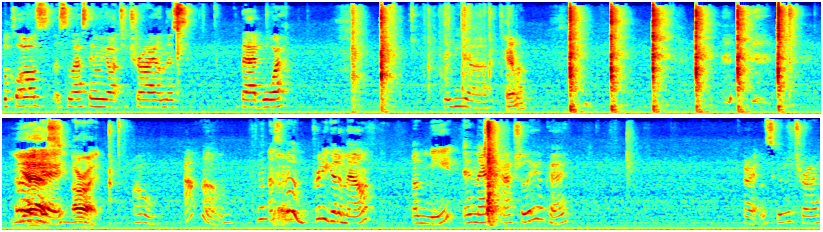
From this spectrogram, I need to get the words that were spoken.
The claws, that's the last thing we got to try on this bad boy. Maybe, uh, Hammer? Yes. Okay. All right. oh, oh. That's Okay. a pretty good amount of meat in there, actually. Okay. All right, let's give it a try.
